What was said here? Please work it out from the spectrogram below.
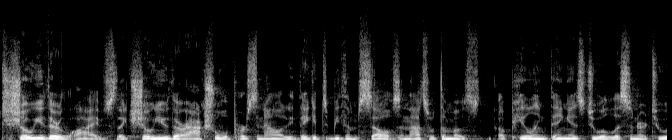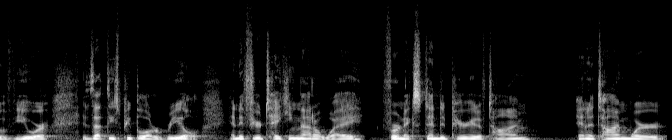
show you their lives, like show you their actual personality. They get to be themselves, and that's what the most appealing thing is to a listener, to a viewer, is that these people are real. And if you're taking that away for an extended period of time, in a time where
